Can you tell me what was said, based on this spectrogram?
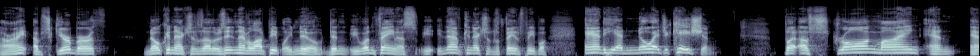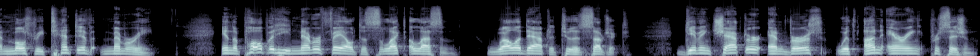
All right, obscure birth, no connections. In other words, he didn't have a lot of people he knew. Didn't he wasn't famous. He didn't have connections with famous people, and he had no education, but a strong mind and and most retentive memory. In the pulpit, he never failed to select a lesson well adapted to his subject, giving chapter and verse with unerring precision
